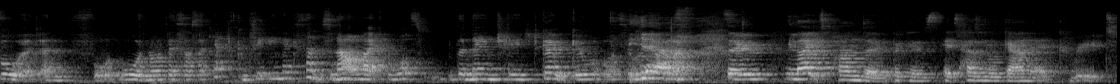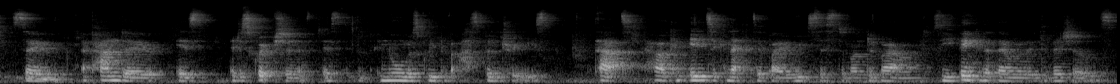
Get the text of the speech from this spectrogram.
forward and for the ward and all of this, I was like, yeah, completely makes sense. So now I'm like, what's the name changed? Go, go. What's it? Yeah. So we liked pando because it has an organic root. So Mhm. a pando is a description of this enormous group of aspen trees that are con- interconnected by a root system underground. So you think that they're all individuals,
